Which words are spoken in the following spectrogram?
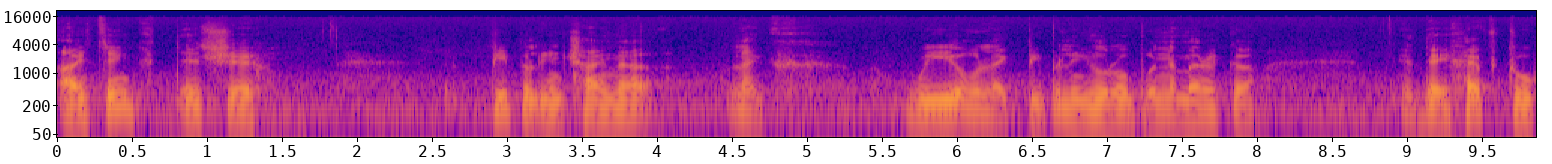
I think it's uh, people in China, like we or like people in Europe or in America, they have to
